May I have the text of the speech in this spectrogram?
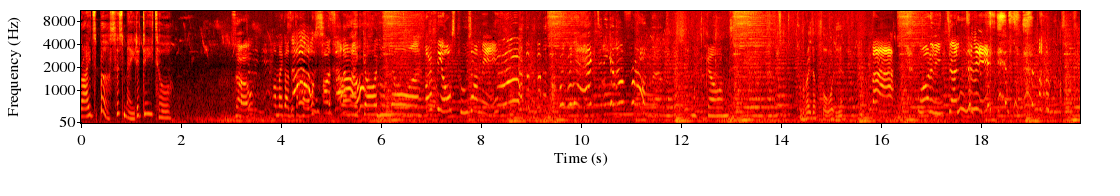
Bride's bus has made a detour. So? Oh my god, there's a horse. Oh, Oh my god, no. What if the horse pulls on me? Where the heck did you get that from? Oh god. Right up forward, yeah. Bah! What have you done to me? Oh,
